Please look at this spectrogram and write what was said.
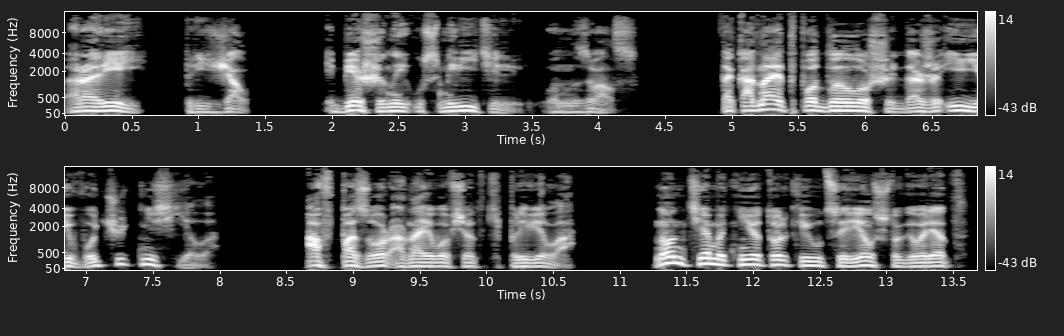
Рарей приезжал. Бешеный усмиритель он назывался. Так она, эта подлая лошадь, даже и его чуть не съела. А в позор она его все-таки привела. Но он тем от нее только и уцелел, что, говорят,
